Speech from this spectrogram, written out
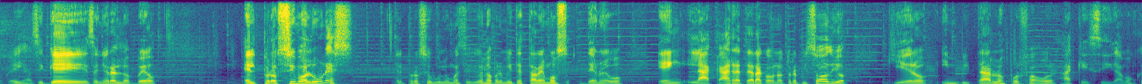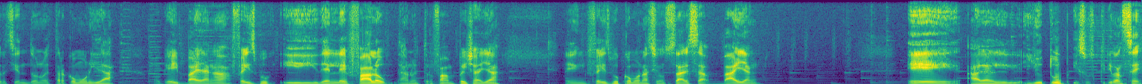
¿ok? Así que, señores, los veo el próximo lunes. El próximo lunes, si Dios lo permite, estaremos de nuevo en la carretera con otro episodio. Quiero invitarlos, por favor, a que sigamos creciendo nuestra comunidad. ¿ok? Vayan a Facebook y denle follow a nuestro fanpage allá en Facebook como Nación Salsa. Vayan eh, al YouTube y suscríbanse.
